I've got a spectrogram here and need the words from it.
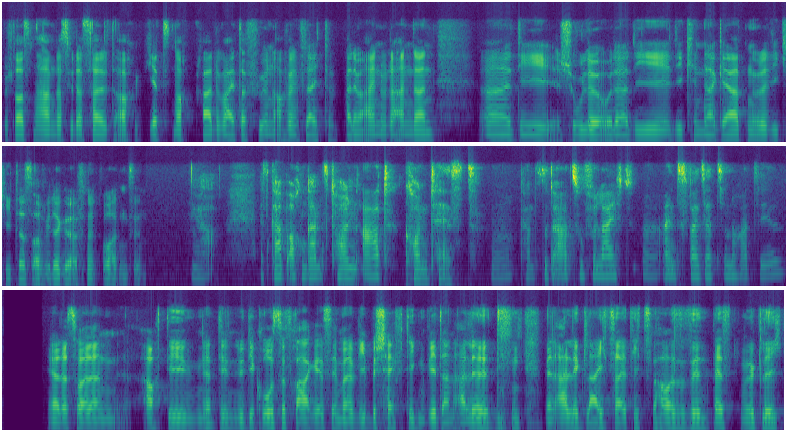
beschlossen haben, dass wir das halt auch jetzt noch gerade weiterführen, auch wenn vielleicht bei dem einen oder anderen äh, die Schule oder die, die Kindergärten oder die Kitas auch wieder geöffnet worden sind. Ja, es gab auch einen ganz tollen Art-Contest. Ne? Kannst du dazu vielleicht äh, ein, zwei Sätze noch erzählen? Ja, das war dann auch die, ne, die, die große Frage ist immer, wie beschäftigen wir dann alle, wenn alle gleichzeitig zu Hause sind, bestmöglich.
